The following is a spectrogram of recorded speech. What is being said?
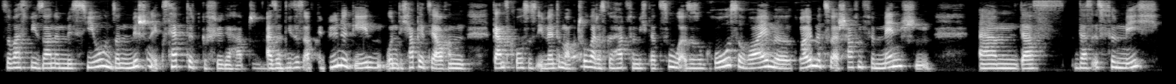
sowas wie so eine Mission, so ein Mission Accepted Gefühl gehabt. Mhm. Also dieses auf die Bühne gehen und ich habe jetzt ja auch ein ganz großes Event im Oktober, das gehört für mich dazu. Also so große Räume, Räume zu erschaffen für Menschen, ähm, das, das ist für mich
